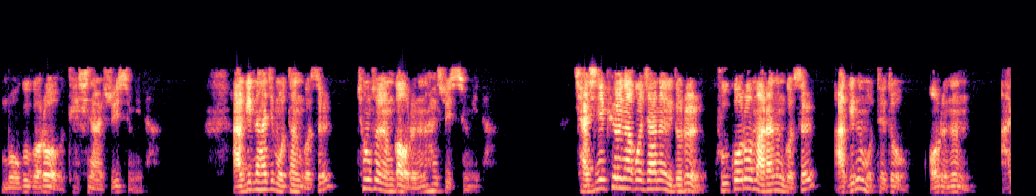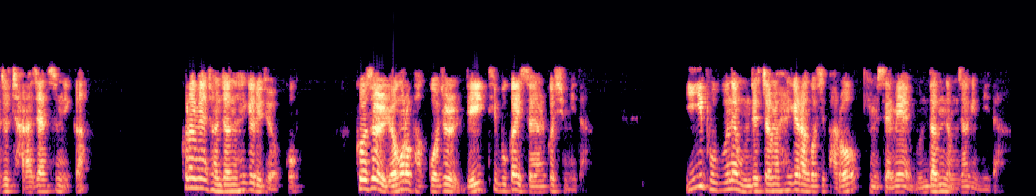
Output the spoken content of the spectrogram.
모국어로 대신할 수 있습니다. 아기는 하지 못한 것을 청소년과 어른은 할 수 있습니다. 자신이 표현하고자 하는 의도를 국어로 말하는 것을 아기는 못해도 어른은 아주 잘하지 않습니까? 그러면 전자는 해결이 되었고 그것을 영어로 바꿔줄 네이티브가 있어야 할 것입니다. 이 부분의 문제점을 해결한 것이 바로 김쌤의 문답 영작입니다.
